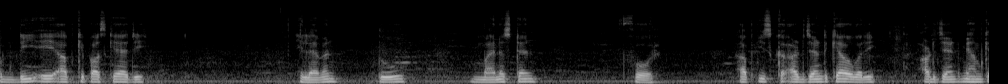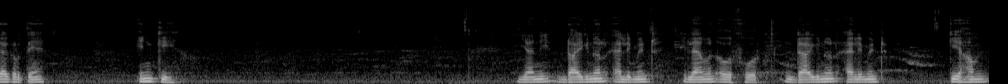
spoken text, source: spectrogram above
अब डी ए आपके पास क्या है जी? Eleven, two, minus ten, four. अब इसका अर्जेंट क्या होगा जी? अर्जेंट में हम क्या करते हैं? इनकी यानी डायगनल एलिमेंट इलेवन और फोर डायगनल एलिमेंट की हम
